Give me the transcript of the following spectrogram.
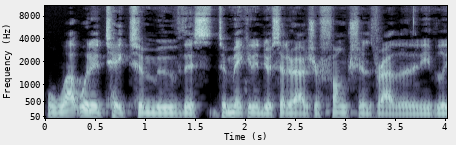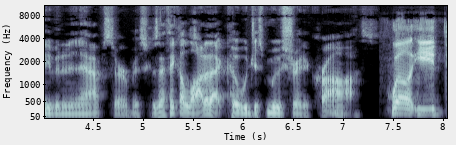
what would it take to move this to make it into a set of Azure functions rather than even leave it in an app service? Because I think a lot of that code would just move straight across. Well, you'd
